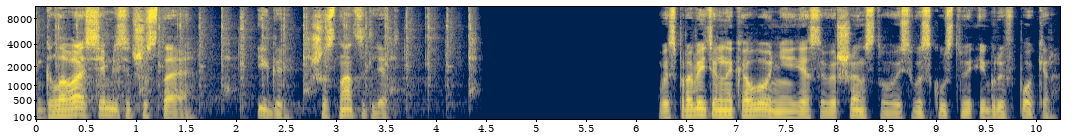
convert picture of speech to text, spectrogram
Глава 76. Игорь, 16 лет. В исправительной колонии я совершенствуюсь в искусстве игры в покер.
